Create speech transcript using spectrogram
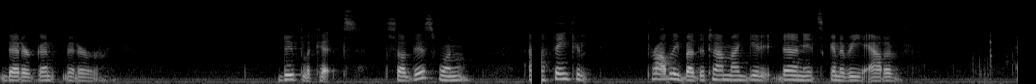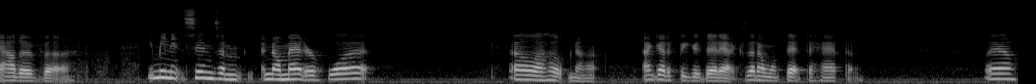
that are going that are duplicates so this one, I think probably by the time I get it done, it's going to be out of, out of, uh, you mean it sends them no matter what? Oh, I hope not. I got to figure that out because I don't want that to happen. Well,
